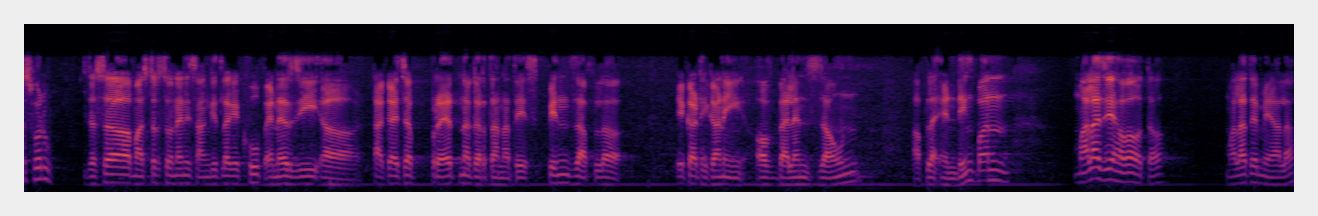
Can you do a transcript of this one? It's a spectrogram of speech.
स्वरूप जसं मास्टर सोन्याने सांगितलं की खूप एनर्जी टाकायचा प्रयत्न करताना ते स्पिन्स आपलं एका ठिकाणी ऑफ बॅलन्स जाऊन आपलं एंडिंग पण मला जे हवं होतं मला ते मिळालं.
